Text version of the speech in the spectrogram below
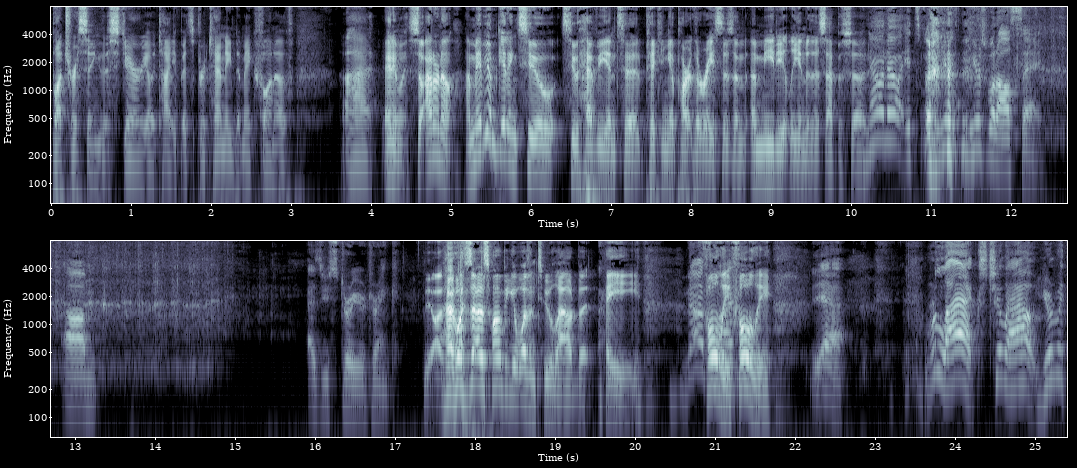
buttressing the stereotype it's pretending to make fun of. Uh, anyway, so I don't know. Uh, maybe I'm getting too too heavy into picking apart the racism immediately into this episode. No, no, it's here, here's what I'll say. Um, as you stir your drink, I was I was hoping it wasn't too loud, but hey, no, Foley, fine. Foley. Yeah, relax, chill out. You're with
